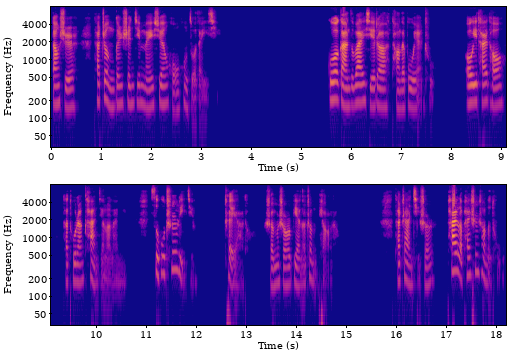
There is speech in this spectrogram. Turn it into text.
当时，她正跟申金梅、宣红红坐在一起。锅杆子歪斜着躺在不远处。偶一抬头，他突然看见了蓝女，似乎吃了一惊。这丫头什么时候变得这么漂亮？他站起身，拍了拍身上的土，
